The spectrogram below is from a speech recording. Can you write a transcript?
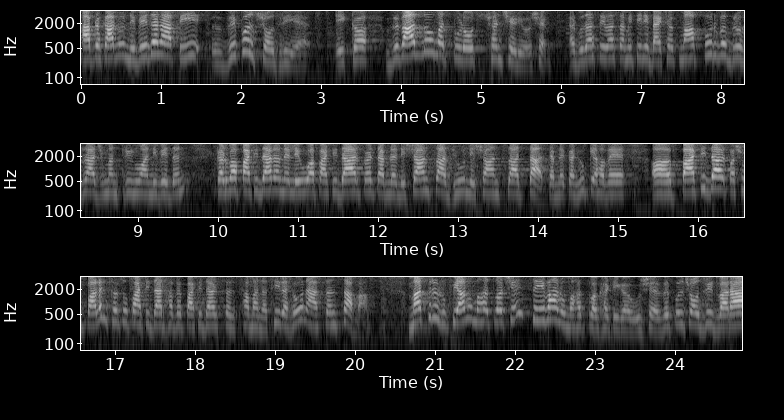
આ પ્રકારનું નિવેદન આપી વિપુલ ચૌધરીએ એક વિવાદનો મતપૂડો છંછેડ્યો છે. અર્બુદા સેવા સમિતિની બેઠકમાં પૂર્વ ગૃહ રાજ્યમંત્રીનું આ નિવેદન કડવા પાટીદાર અને લેવા પાટીદાર પર તેમણે નિશાન સાધ્યું, નિશાન સાધતા તેમણે કહ્યું કે હવે પાટીદાર પશુપાલન કરતો પાટીદાર હવે પાટીદાર સંસ્થામાં નથી રહ્યો અને આ સંસ્થામાં માત્ર રૂપિયાનું મહત્વ છે, સેવાનું મહત્વ ઘટી ગયું છે. વિપુલ ચૌધરી દ્વારા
